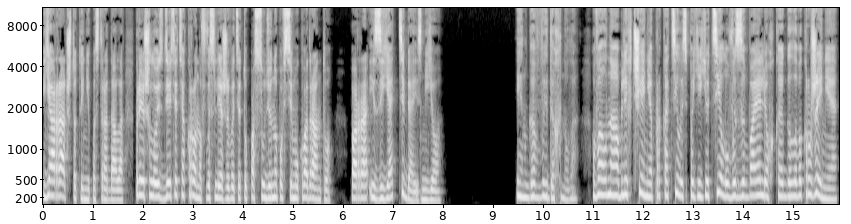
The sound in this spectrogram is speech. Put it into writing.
Я рад, что ты не пострадала. Пришлось десять окронов выслеживать эту посудину по всему квадранту. Пора изъять тебя из нее». Инга выдохнула. Волна облегчения прокатилась по ее телу, вызывая легкое головокружение.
